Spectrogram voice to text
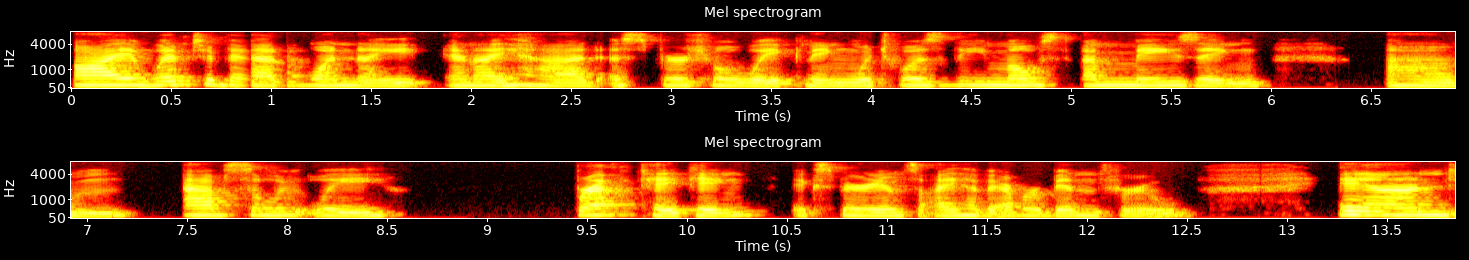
I went to bed one night and I had a spiritual awakening, which was the most amazing, um, absolutely breathtaking experience I have ever been through. And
